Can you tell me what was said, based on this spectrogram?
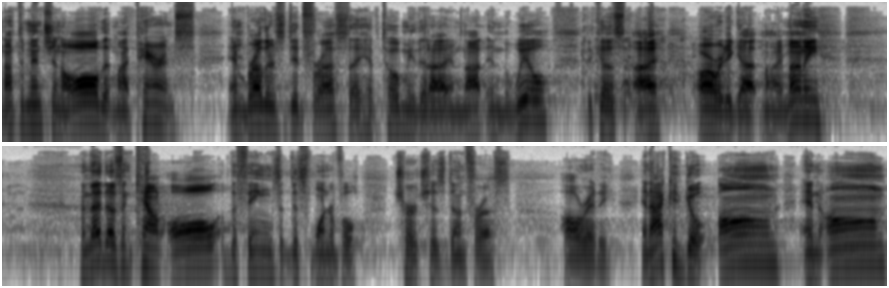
Not to mention all that my parents and brothers did for us. They have told me that I am not in the will because I already got my money. And that doesn't count all of the things that this wonderful church has done for us already. And I could go on and on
